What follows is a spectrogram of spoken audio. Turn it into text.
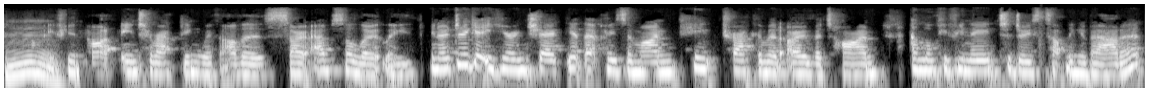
mm. if you're not interacting with others. So, absolutely, you know, do get your hearing checked, get that peace of mind, keep track of it over time. And look, if you need to do something about it,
